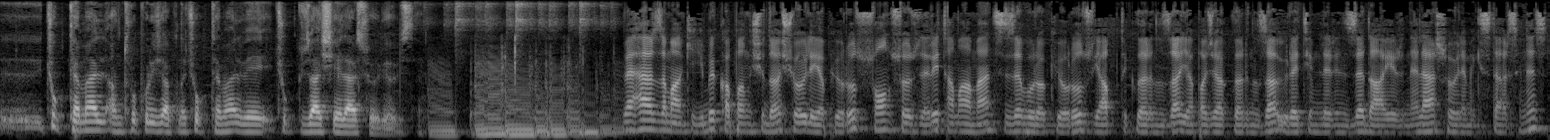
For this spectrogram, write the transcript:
E, çok temel antropoloji hakkında çok temel ve çok güzel şeyler söylüyor bize. Ve her zamanki gibi kapanışı da şöyle yapıyoruz. Son sözleri tamamen size bırakıyoruz. Yaptıklarınıza, yapacaklarınıza, üretimlerinize dair neler söylemek istersiniz?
